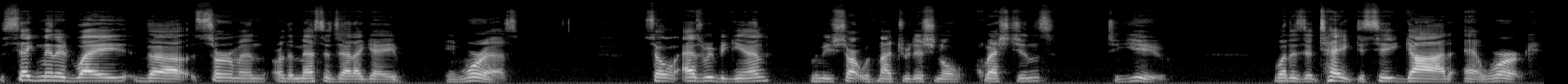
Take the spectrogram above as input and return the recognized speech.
segmented way the sermon or the message that I gave in Juarez. So, as we begin, let me start with my traditional questions to you. What does it take to see God at work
